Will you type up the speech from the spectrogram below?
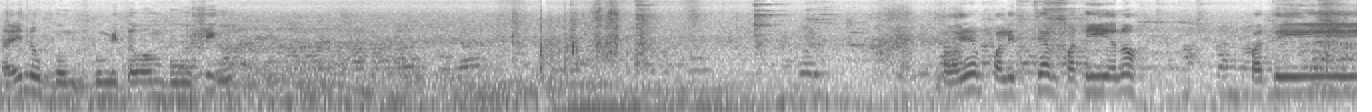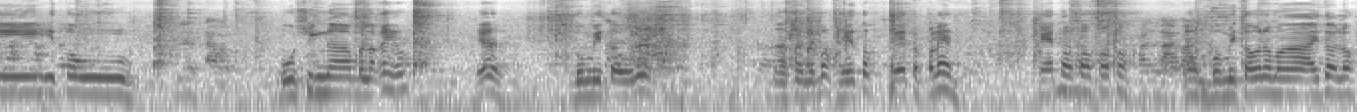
Ayun oh, bum- bumitaw ang bushing oh. So, yan, palit yan. Pati ano, pati itong bushing na malaki oh. Yan, bumitaw na. Nasa na ba? Ito, ito pala yan. Ito, ito, ito, ito. Yan, bumitaw na mga idol oh.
